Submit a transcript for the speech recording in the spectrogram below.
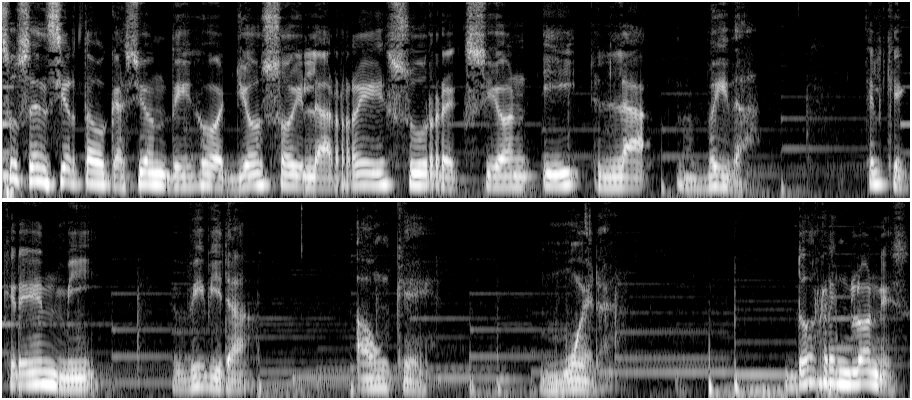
Jesús en cierta ocasión dijo, yo soy la resurrección y la vida. El que cree en mí vivirá aunque muera. Dos renglones,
